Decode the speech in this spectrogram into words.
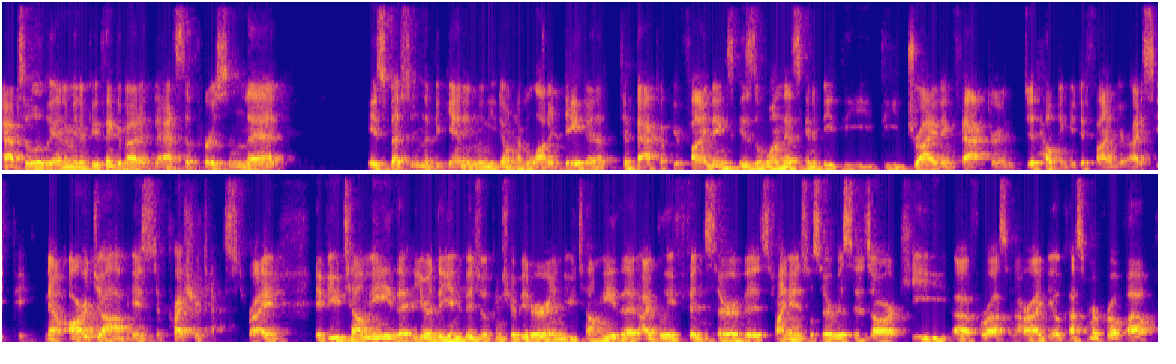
absolutely and i mean if you think about it that's the person that especially in the beginning when you don't have a lot of data to back up your findings is the one that's going to be the the driving factor in helping you define your icp now our job is to pressure test right if you tell me that you're the individual contributor and you tell me that i believe finserv is financial services are key uh, for us in our ideal customer profile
